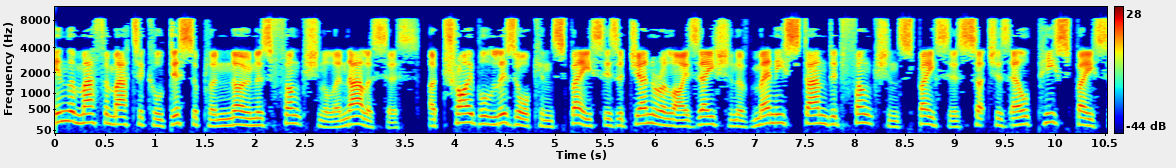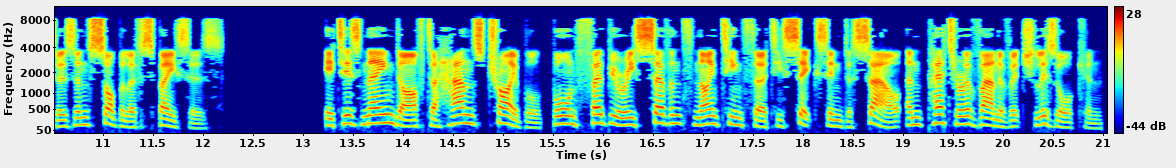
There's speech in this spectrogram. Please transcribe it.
In the mathematical discipline known as functional analysis, a Triebel Lizorkin space is a generalization of many standard function spaces such as LP spaces and Sobolev spaces. It is named after Hans Triebel born February 7, 1936 in Dessau and Petr Ivanovich Lizorkin.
